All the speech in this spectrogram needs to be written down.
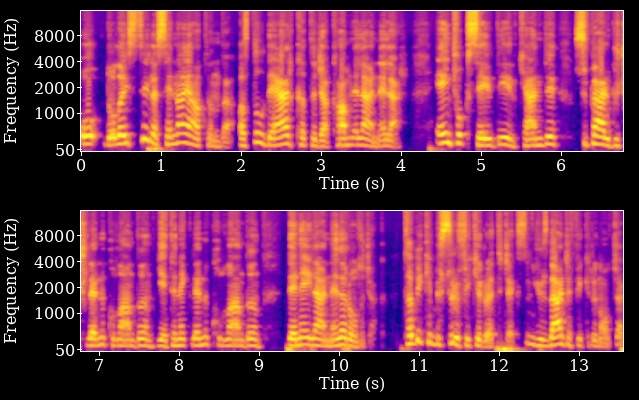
O dolayısıyla senin hayatında asıl değer katacak hamleler neler? En çok sevdiğin, kendi süper güçlerini kullandığın, yeteneklerini kullandığın deneyler neler olacak? Tabii ki bir sürü fikir üreteceksin. Yüzlerce fikrin olacak.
